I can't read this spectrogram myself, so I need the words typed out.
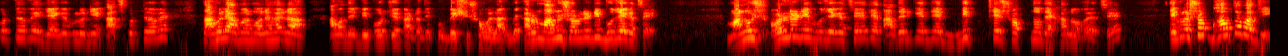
করতে হবে, এই জায়গাগুলো নিয়ে কাজ করতে হবে, তাহলে আমার মনে হয় না আমাদের বিপর্যয় কাটাতে খুব বেশি সময় লাগবে। কারণ মানুষ অলরেডি বুঝে গেছে। মানুষ অলরেডি বুঝে গেছে যে তাদেরকে যে মিথ্যে স্বপ্ন দেখানো হয়েছে, এগুলো সব ভাওতাবাজি।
